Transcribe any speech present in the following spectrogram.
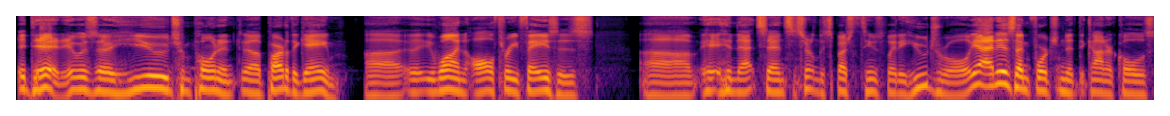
It did. It was a huge component, uh, part of the game. Uh, it won all three phases. Uh, in that sense, and certainly special teams played a huge role. Yeah, it is unfortunate that Connor Coles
